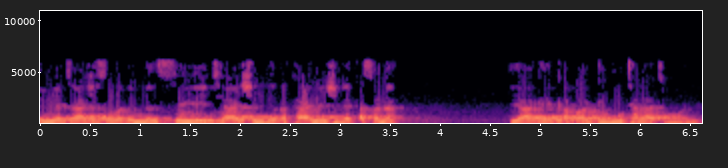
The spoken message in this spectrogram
In ya tashi sama ɗin nan sai ya tashin da tsakanin shi da ƙasa nan ya kai ƙafa dubu talatin wani.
